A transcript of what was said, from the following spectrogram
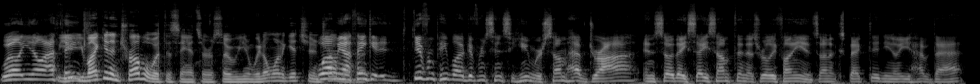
well, you know, I think you might get in trouble with this answer, so you know we don't want to get you in trouble. Well, I mean, I but- think it, different people have different sense of humor. Some have dry, and so they say something that's really funny and it's unexpected. You know, you have that.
